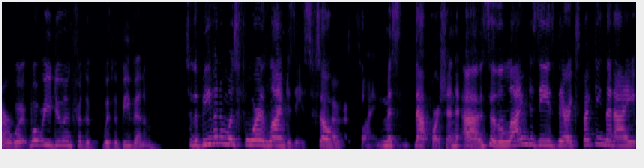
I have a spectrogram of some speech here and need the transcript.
or what, what were you doing for the with the bee venom? So the bee venom was for Lyme disease. So okay. sorry, missed that portion. Uh, so the Lyme disease, they're expecting that I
